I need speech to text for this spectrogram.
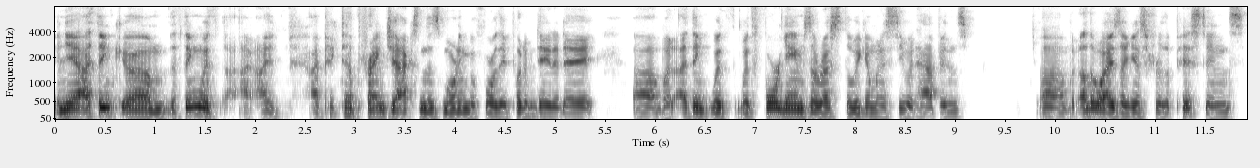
And yeah, I think um, the thing with I, I, I picked up Frank Jackson this morning before they put him day to day, uh, but I think with with four games the rest of the week, I'm going to see what happens. Uh, but otherwise, I guess for the Pistons,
